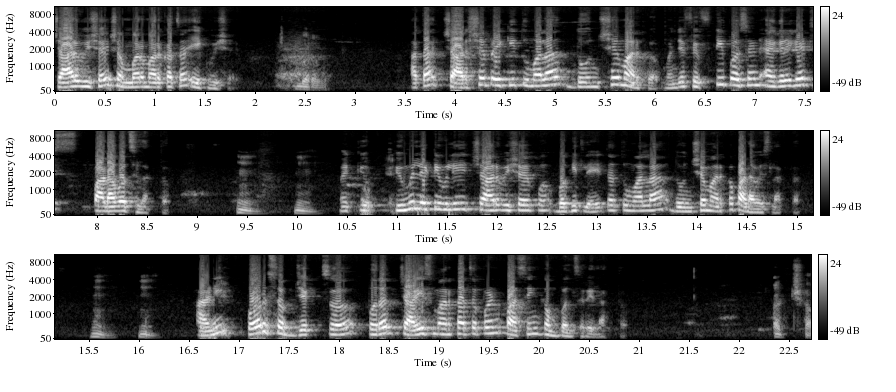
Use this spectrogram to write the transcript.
चार विषय शंभर मार्काचा एक विषय. बरोबर. आता चारशे पैकी तुम्हाला दोनशे मार्क म्हणजे फिफ्टी पर्सेंट ॲग्रिगेट पाडावंच लागतं. क्युम्युलेटिव्हली चार विषय बघितले तर तुम्हाला दोनशे मार्क पाडावेच लागतात. आणि पर सब्जेक्टचं परत चाळीस मार्काचं पण पासिंग कंपल्सरी लागतं. अच्छा.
